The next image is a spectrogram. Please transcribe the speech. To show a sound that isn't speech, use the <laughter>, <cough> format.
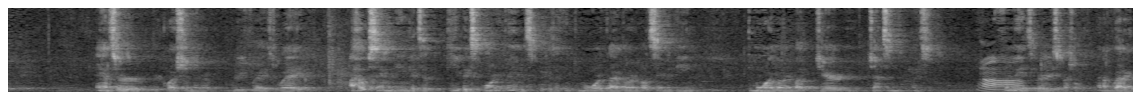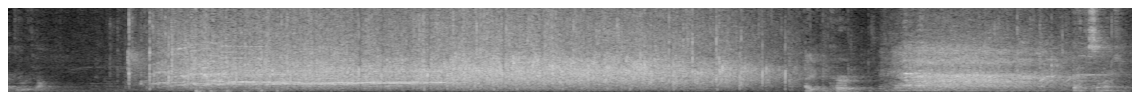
answer your question in a rephrased way, I hope Sam and Dean get to keep exploring things because I think the more that I learn about Sam and Dean, the more I learn about Jared and Jensen. It's, for me, it's very special, and I'm glad I got to do it with y'all. I concur. Thank you so much.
